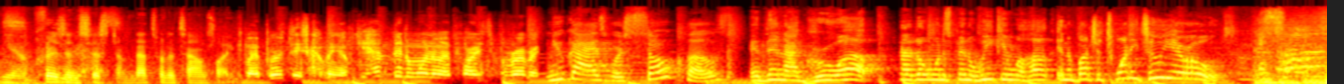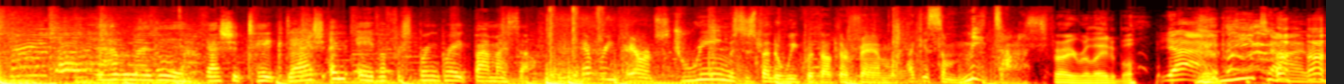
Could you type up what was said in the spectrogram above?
Yeah, prison system. That's what it sounds like. My birthday's coming up. You haven't been to one of my parties forever. You guys were so close. And then I grew up. I don't want to spend a weekend with Huck and a bunch of 22 year olds. I have an idea. I should take Dash and Ava for spring break by myself. Every parent's dream is to spend a week without their family. I get some me time. It's very relatable. Yeah, Me Time.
